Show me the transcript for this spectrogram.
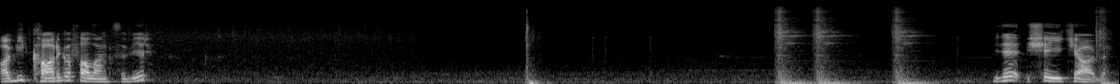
Abi karga falansı bir. Bir de şey iki abi.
